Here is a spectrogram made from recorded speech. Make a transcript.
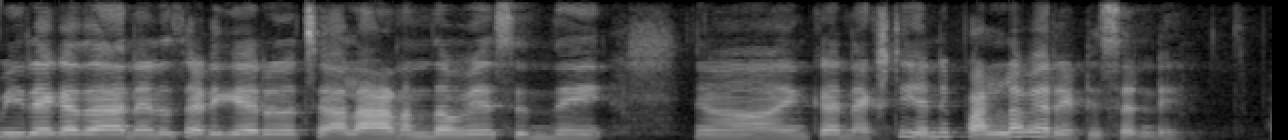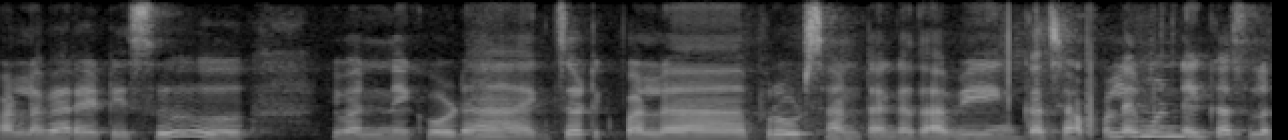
మీరే కదా అనేసి అడిగారు. చాలా ఆనందం వేసింది. ఇంకా నెక్స్ట్ ఇవన్నీ పళ్ళ వెరైటీస్ అండి. పళ్ళ వెరైటీసు. ఇవన్నీ కూడా ఎగ్జాటిక్ పళ్ళ ఫ్రూట్స్ అంటాం కదా. అవి ఇంకా చెప్పలేమండి. ఇంకా అసలు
